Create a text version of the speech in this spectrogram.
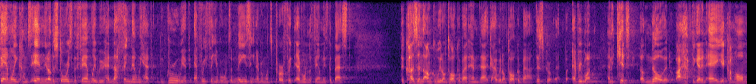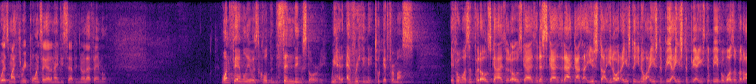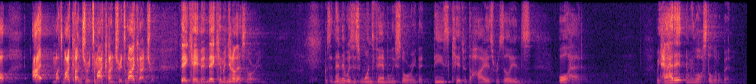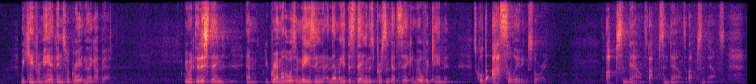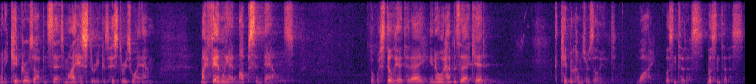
Family comes in, you know the stories of the family. We had nothing, then we have we grew, we have everything, everyone's amazing, everyone's perfect, everyone in the family is the best. The cousin, the uncle, we don't talk about him. That guy, we don't talk about. This girl, but everyone. And the kids know that I have to get an A. You come home, where's my three points? I got a 97. You know that family? One family was called the descending story. We had everything, they took it from us. If it wasn't for those guys or those guys or this guys or that guys, I used to, you know what I used to, you know who I used to be, I used to be, I used to be. If it wasn't for the, I, it's my country, it's my country, it's my country. They came in, they came in, you know that story. Because then there was this one family story that these kids with the highest resilience all had. We had it and we lost a little bit. We came from here, things were great, and then they got bad. We went to this thing, and your grandmother was amazing, and then we hit this thing, and this person got sick, and we overcame it. It's called the oscillating story. Ups and downs, ups and downs, ups and downs. When a kid grows up and says, My history, because history is who I am, my family had ups and downs, but we're still here today. You know what happens to that kid? The kid becomes resilient. Why? Listen to this. Listen to this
